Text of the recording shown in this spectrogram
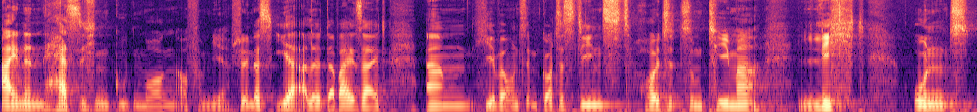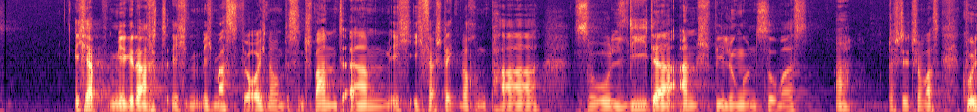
Einen herzlichen guten Morgen auch von mir. Schön, dass ihr alle dabei seid, ähm, hier bei uns im Gottesdienst, heute zum Thema Licht. Und ich habe mir gedacht, ich, ich mache es für euch noch ein bisschen spannend. Ähm, ich ich verstecke noch ein paar so Lieder-Anspielungen und sowas. Ah, da steht schon was. Cool.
